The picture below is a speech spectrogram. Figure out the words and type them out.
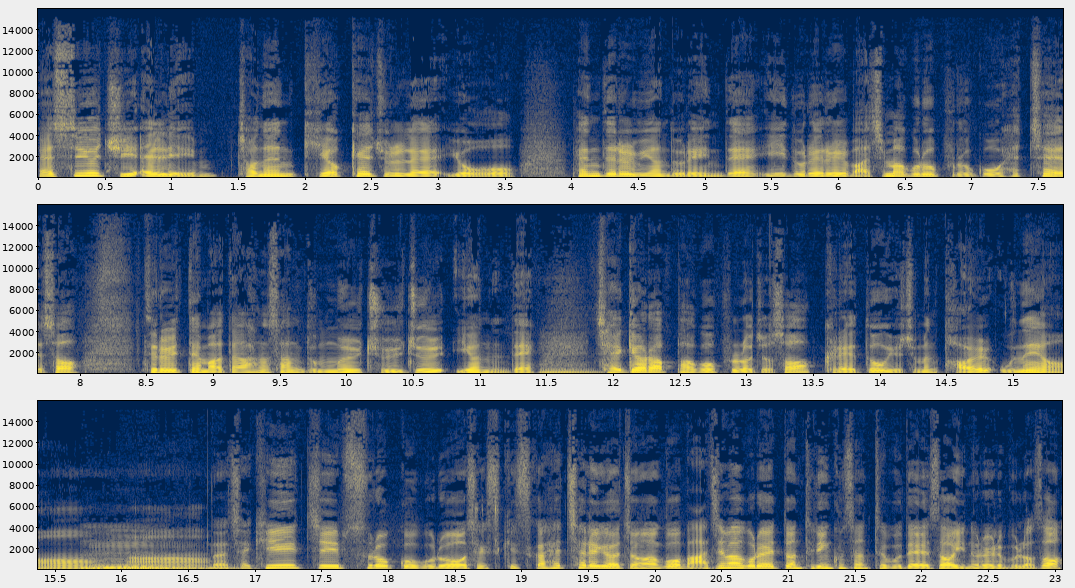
SUGL님, 저는 기억해 줄래요. 팬들을 위한 노래인데 이 노래를 마지막으로 부르고 해체해서 들을 때마다 항상 눈물 줄줄이었는데 재결합하고 불러줘서 그래도 요즘은 덜 우네요. 음. 아. 네, 제키 1집 수록곡으로 잭스키스가 해체를 결정하고 마지막으로 했던 드림 콘서트 무대에서 이 노래를 불러서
